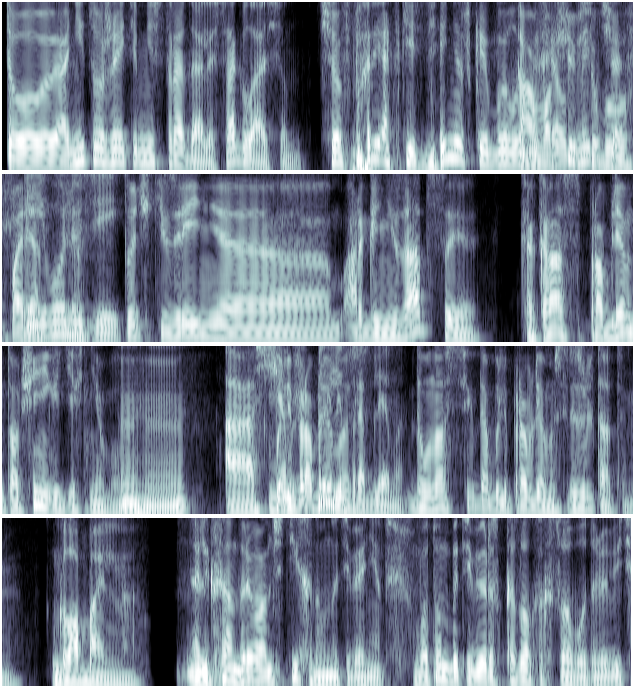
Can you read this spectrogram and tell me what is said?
То они тоже этим не страдали, согласен. Все в порядке с денежкой было у там Михаила вообще все Дмитриевича было в порядке. его людей. С точки зрения организации, как раз проблем-то вообще никаких не было. Мгм. А с чем Были же проблемы были с- проблемы? Да у нас всегда были проблемы с результатами. Глобально. Александр Иванович Тихонова на тебя нет. Вот он бы тебе рассказал, как свободу любить.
